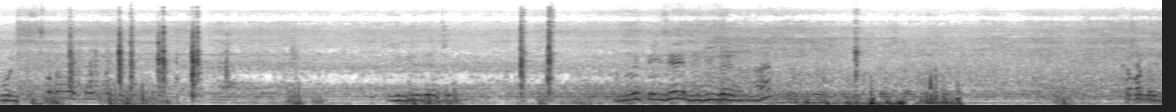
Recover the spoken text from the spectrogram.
মুরগি। ছোট একটা রিভিউ দেওয়ার জন্য। আমাদের পেজে রিভিউ দেওয়া যাবে হ্যাঁ? খাবার দেবেন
